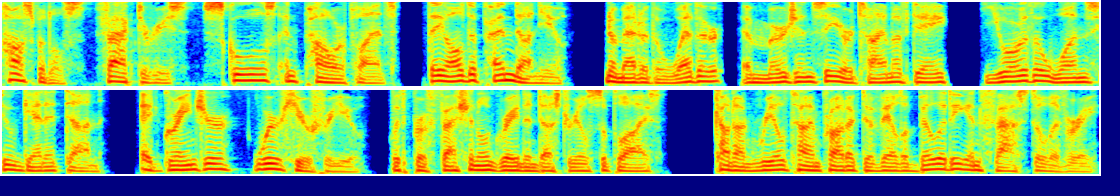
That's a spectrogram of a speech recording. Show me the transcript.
Hospitals, factories, schools, and power plants, they all depend on you. No matter the weather, emergency, or time of day, you're the ones who get it done. At Grainger, we're here for you with professional grade industrial supplies. Count on real time product availability and fast delivery.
